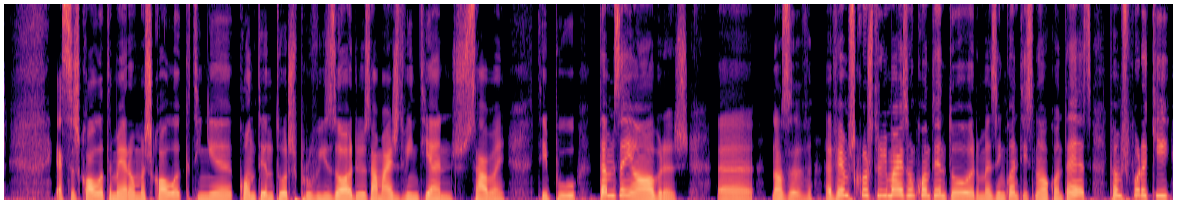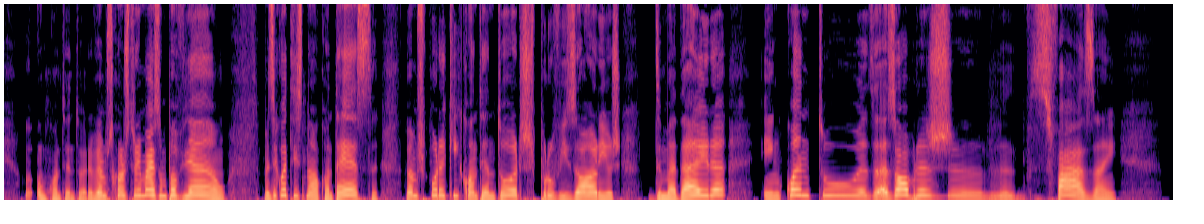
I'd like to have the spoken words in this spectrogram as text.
Essa escola também era uma escola que tinha contentores provisórios há mais de 20 anos, sabem? Tipo, estamos em obras, ah, nós ha- havemos construir mais um contentor, mas enquanto isso não acontece, vamos pôr aqui um contentor, havemos construir mais um pavilhão, mas enquanto isso não acontece, vamos pôr aqui contentores provisórios de madeira enquanto as, as obras eh, se fazem.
